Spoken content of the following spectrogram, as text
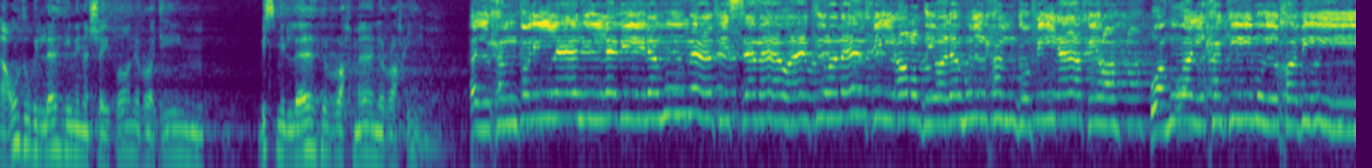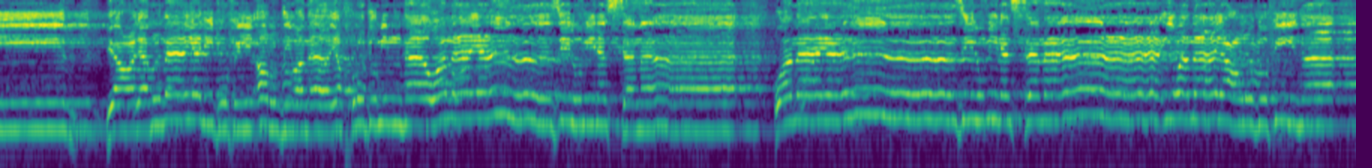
أعوذ بالله من الشيطان الرجيم. بسم الله الرحمن الرحيم. الحمد لله الذي له ما في السماوات وما في الأرض وله الحمد في الآخرة وهو الحكيم الخبير. يعلم ما يلج في الأرض وما يخرج منها وما ينزل من السماء وما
